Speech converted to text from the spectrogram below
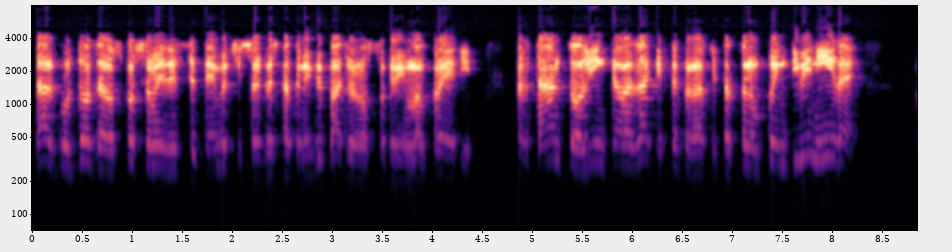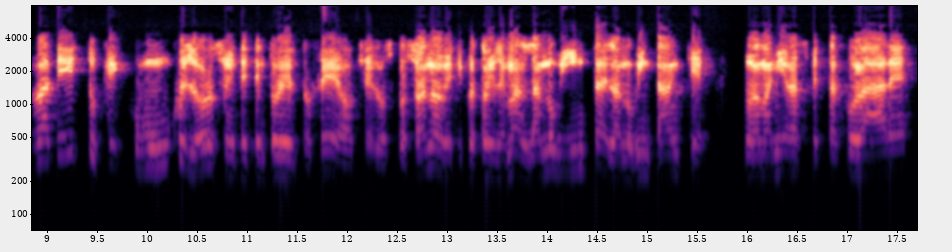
dal bulldozer dello scorso mese di settembre ci sarebbe stato in equipaggio il nostro Kevin Manfredi. Pertanto lì in Kawasaki è sempre una situazione un po' in divenire va detto che comunque loro sono i detentori del trofeo, cioè lo scorso anno la 24 di Le Mans l'hanno vinta e l'hanno vinta anche in una maniera spettacolare,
